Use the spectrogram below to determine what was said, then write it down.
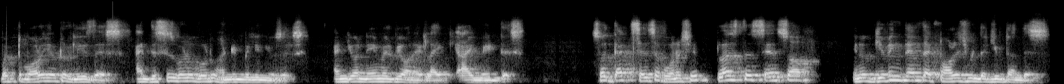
but tomorrow you have to release this, and this is going to go to 100 million users, and your name will be on it, like I made this. So that sense of ownership, plus the sense of you know giving them the acknowledgement that you've done this,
